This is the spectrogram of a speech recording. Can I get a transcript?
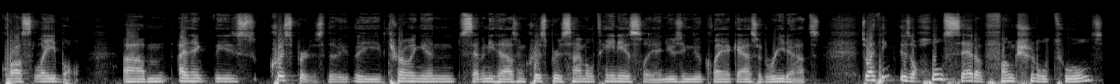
cross label. Um, I think these CRISPRs, the, the throwing in 70,000 CRISPRs simultaneously and using nucleic acid readouts. So I think there's a whole set of functional tools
